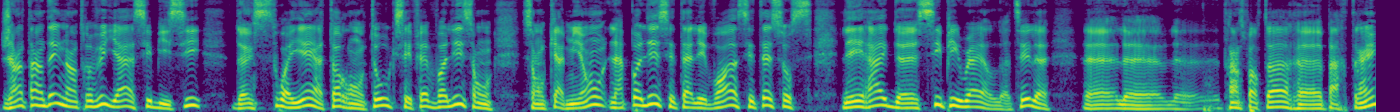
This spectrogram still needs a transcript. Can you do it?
J'entendais une entrevue hier à CBC d'un citoyen à Toronto qui s'est fait voler son son camion. La police est allée voir. C'était sur les rails de CP Rail, tu sais, le, euh, le, transporteur euh, par train.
